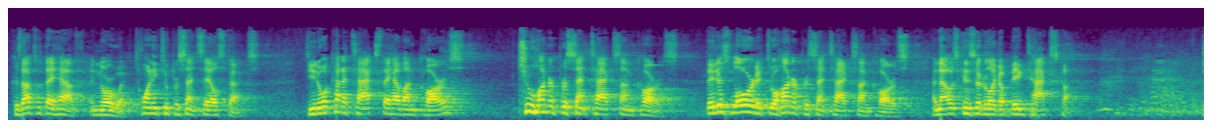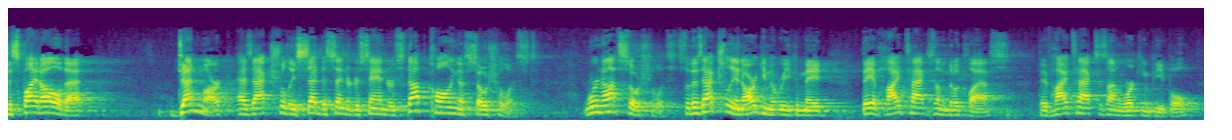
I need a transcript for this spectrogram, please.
Because that's what they have in Norway 22% sales tax. Do you know what kind of tax they have on cars? 200% tax on cars. They just lowered it to 100% tax on cars, and that was considered like a big tax cut. Despite all of that, Denmark has actually said to Senator Sanders, stop calling us socialist. We're not socialist. So there's actually an argument where you can make they have high taxes on the middle class, they have high taxes on working people,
